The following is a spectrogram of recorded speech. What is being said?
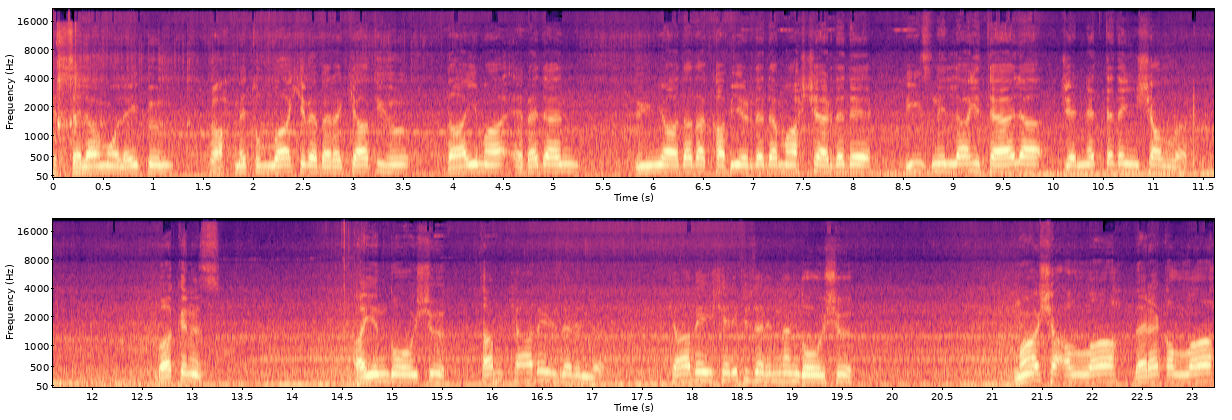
Esselamu Aleyküm Rahmetullahi ve Berekatuhu. Daima ebeden Dünyada da kabirde de mahşerde de Biiznillahü Teala Cennette de inşallah. Bakınız Ayın doğuşu tam Kabe üzerinde Kabe-i Şerif üzerinden doğuşu. Maşallah, berekallah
